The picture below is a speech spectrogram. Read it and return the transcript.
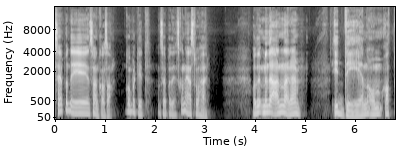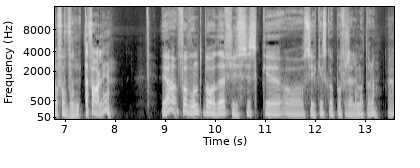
Se på de i sandkassa. Gå bort dit og se på de. Så kan jeg stå her. Det, men det er den derre ideen om at å få vondt er farlig. Ja, få vondt både fysisk eh, og psykisk og på forskjellige måter, da. Ja.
